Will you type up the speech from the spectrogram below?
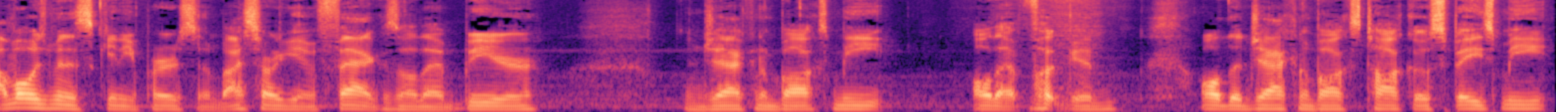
I've always been a skinny person, but I started getting fat because all that beer and Jack in the Box meat, all that fucking, all the Jack in the Box taco space meat.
